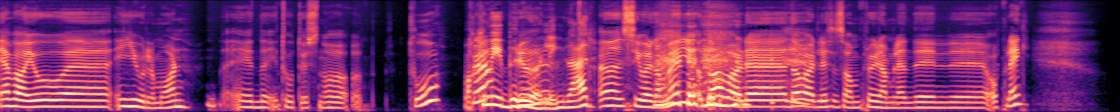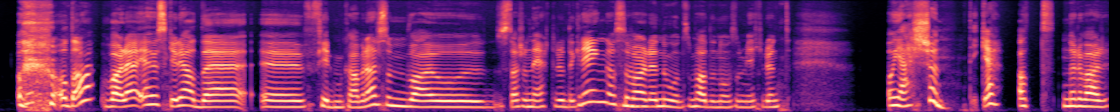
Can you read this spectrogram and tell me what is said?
Jeg var jo eh, i julemorgen i, i 2002. Var ikke mye brøling der. Uh, syv år gammel, og da var det, da var det liksom sånn programlederopplegg. Og da var det Jeg husker de hadde eh, filmkameraer som var jo stasjonert rundt omkring, og så var det noen som hadde noen som gikk rundt. Og jeg skjønte ikke at når det var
